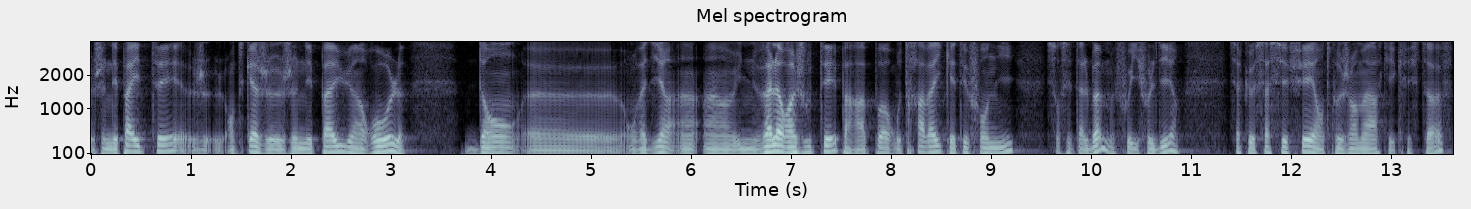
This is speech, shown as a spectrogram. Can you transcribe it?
je n'ai pas été, en tout cas, je, n'ai pas eu un rôle dans, on va dire, un, un, une valeur ajoutée par rapport au travail qui a été fourni sur cet album, il faut le dire. C'est-à-dire que ça s'est fait entre Jean-Marc et Christophe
